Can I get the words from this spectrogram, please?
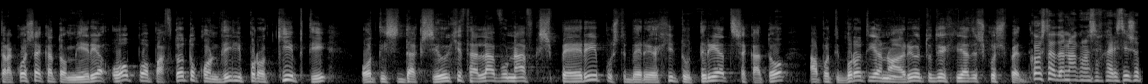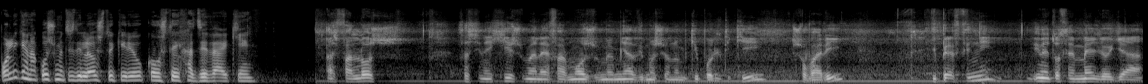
400 εκατομμύρια, όπου από αυτό το κονδύλι προκύπτει ότι οι συνταξιούχοι θα λάβουν αύξηση περίπου στην περιοχή του 3% από την 1η Ιανουαρίου του 2025. Κώστα Αντωνάκο, να σε ευχαριστήσω πολύ και να ακούσουμε τις δηλώσεις του κυρίου Κωστή Χατζηδάκη. Ασφαλώς θα συνεχίσουμε να εφαρμόζουμε μια δημοσιονομική πολιτική σοβαρή, υπεύθυνη. Είναι το θεμέλιο για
